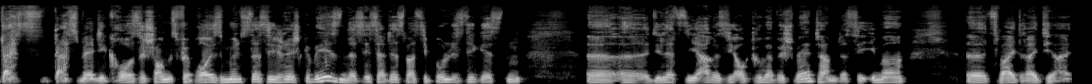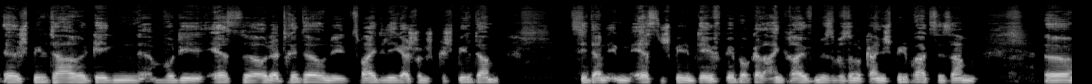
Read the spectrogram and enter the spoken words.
Das, das wäre die große Chance für Preußen Münster sicherlich gewesen. Das ist ja das, was die Bundesligisten äh, äh die letzten Jahre sich auch drüber beschwert haben, dass sie immer äh, zwei, drei äh, Spieltage gegen, wo die erste oder dritte und die zweite Liga schon gespielt haben, sie dann im ersten Spiel im DFB-Pokal eingreifen müssen, wo sie noch keine Spielpraxis haben. Äh,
